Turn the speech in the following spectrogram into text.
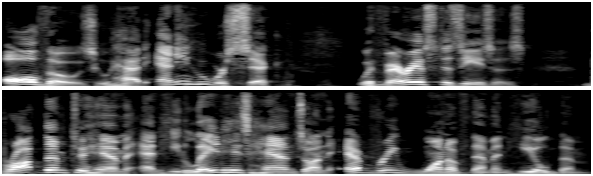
All those who had any who were sick with various diseases brought them to him, and he laid his hands on every one of them and healed them.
